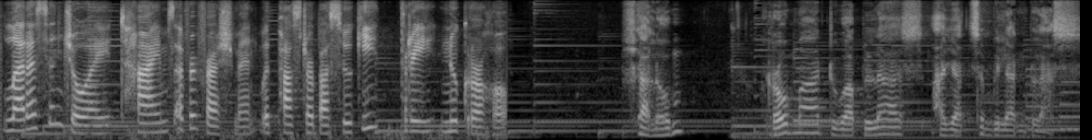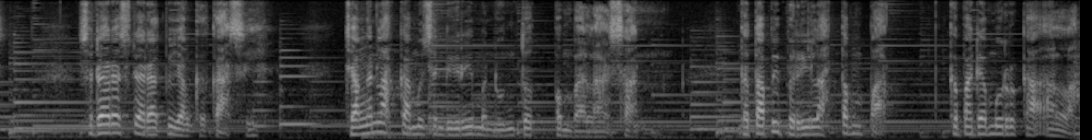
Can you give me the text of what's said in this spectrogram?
Let us enjoy times of refreshment with Pastor Basuki Tri Nugroho. Shalom, Roma 12 ayat 19. Saudara-saudaraku yang kekasih, janganlah kamu sendiri menuntut pembalasan, tetapi berilah tempat kepada murka Allah.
